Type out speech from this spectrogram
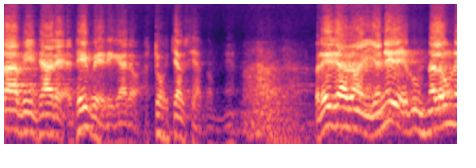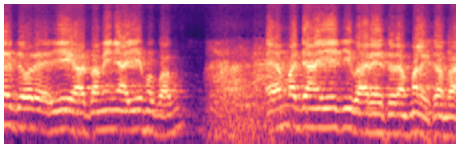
သားပြီးထားတဲ့အထိပ္ပယ်တွေကတော့အတော်ကြောက်စရာကောင်းတယ်ပရိစ္ဆေတော့ယနေ့အခုနှလုံးထဲပြောတဲ့အရေးဟာသမင်ညာရေးမဟုတ်ပါဘူးအမတန်ရေးကြည့်ပါတယ်ဆိုတော့မှတ်လိုက်စမ်းပါ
